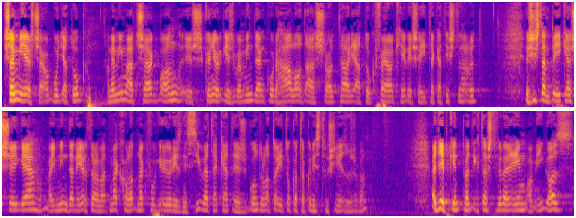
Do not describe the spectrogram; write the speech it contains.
Semmiért se aggódjatok, hanem imádságban és könyörgésben mindenkor hálaadással tárjátok fel kéréseiteket Isten előtt, és Isten békessége, mely minden értelmet meghalad, meg fogja őrizni szíveteket és gondolataitokat a Krisztus Jézusban. Egyébként pedig testvéreim, ami igaz,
